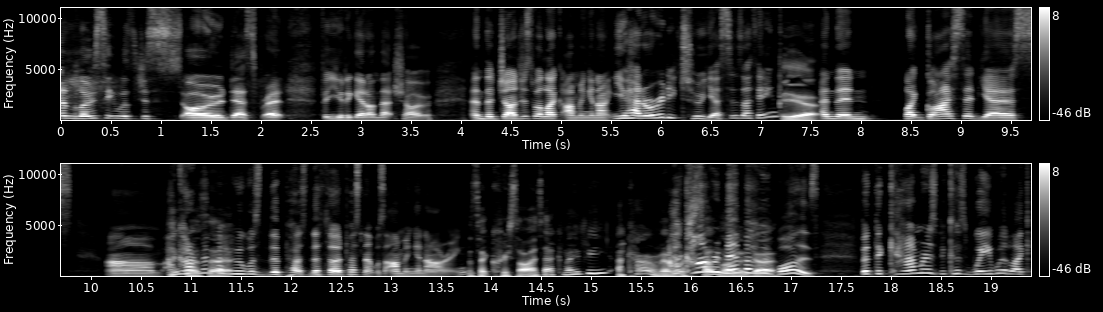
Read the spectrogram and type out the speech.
and Lucy was just so desperate for you to get on that show. And the judges were like umming and ahhing. You had already two yeses, I think. Yeah. And then like Guy said yes. Um, I Who can't remember that? who was the person, the third person that was umming and ahhing. Was that Chris Isaak? Maybe I can't remember. I can't so remember who it was. But the cameras, because we were like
